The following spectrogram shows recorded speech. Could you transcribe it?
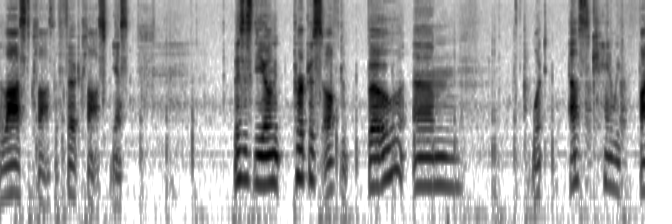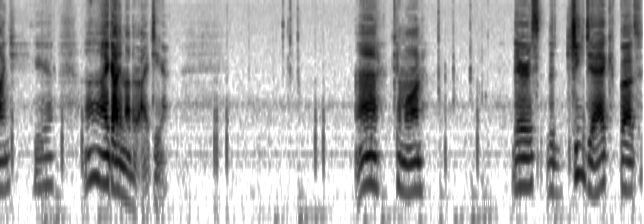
The last class, the third class, yes. This is the only purpose of the bow. Um, what else can we find here? Uh, I got another idea. Ah, come on. There's the G deck, but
